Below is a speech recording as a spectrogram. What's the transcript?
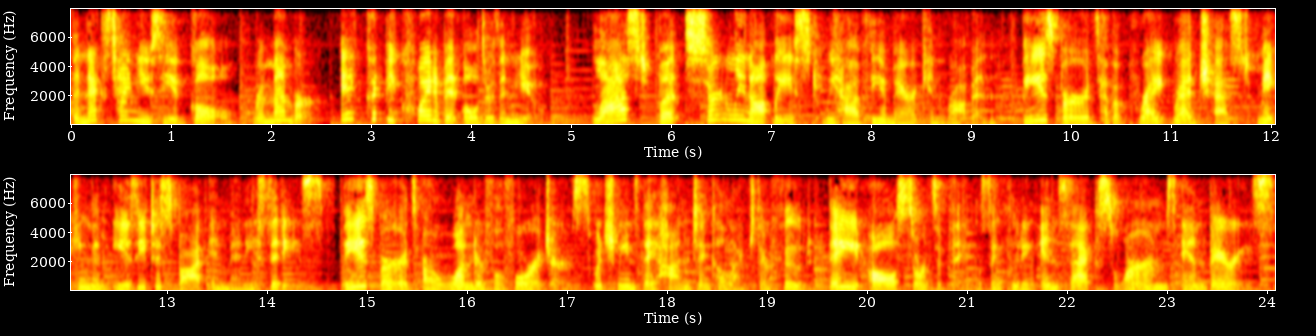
the next time you see a gull, remember, it could be quite a bit older than you. Last, but certainly not least, we have the American robin. These birds have a bright red chest, making them easy to spot in many cities. These birds are wonderful foragers, which means they hunt and collect their food. They eat all sorts of things, including insects, worms, and berries.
